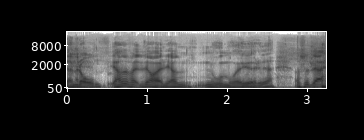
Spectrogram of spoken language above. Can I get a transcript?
den rollen. Ja, det var, var, ja, noen må jo gjøre det. Altså, det er,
